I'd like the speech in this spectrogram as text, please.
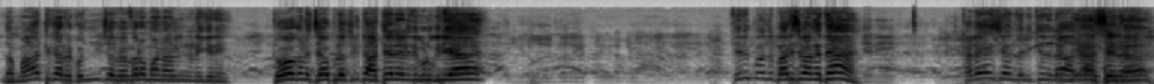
இந்த மாட்டுக்காரர் கொஞ்சம் விவரமான ஆளுன்னு நினைக்கிறேன் டோக்கனை சேப்பில் வச்சுக்கிட்டு அட்டையில எழுதி கொடுக்குறியா? திருப்பி வந்து பரிசு வாங்கத்தான் கடைசி அந்த நிக்குதுல என்னையா அது- செய்ற?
